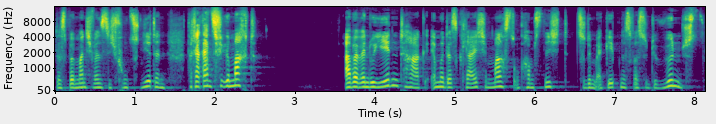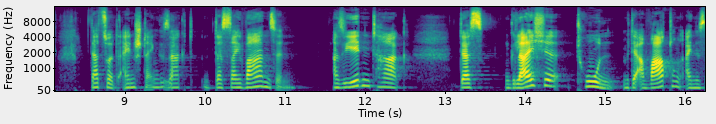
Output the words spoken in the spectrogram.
dass bei manchen, wenn es nicht funktioniert, dann wird da ganz viel gemacht. Aber wenn du jeden Tag immer das Gleiche machst und kommst nicht zu dem Ergebnis, was du dir wünschst, dazu hat Einstein gesagt, das sei Wahnsinn. Also jeden Tag das Gleiche tun mit der Erwartung eines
